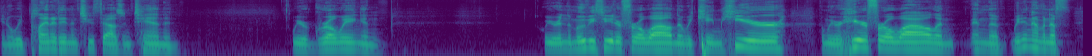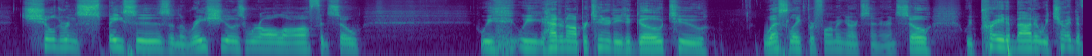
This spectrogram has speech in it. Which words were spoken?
you know, we'd planted it in 2010 and we were growing and we were in the movie theater for a while and then we came here and we were here for a while and, and the, we didn't have enough children's spaces and the ratios were all off and so we, we had an opportunity to go to Westlake Performing Arts Center. And so we prayed about it. We tried to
